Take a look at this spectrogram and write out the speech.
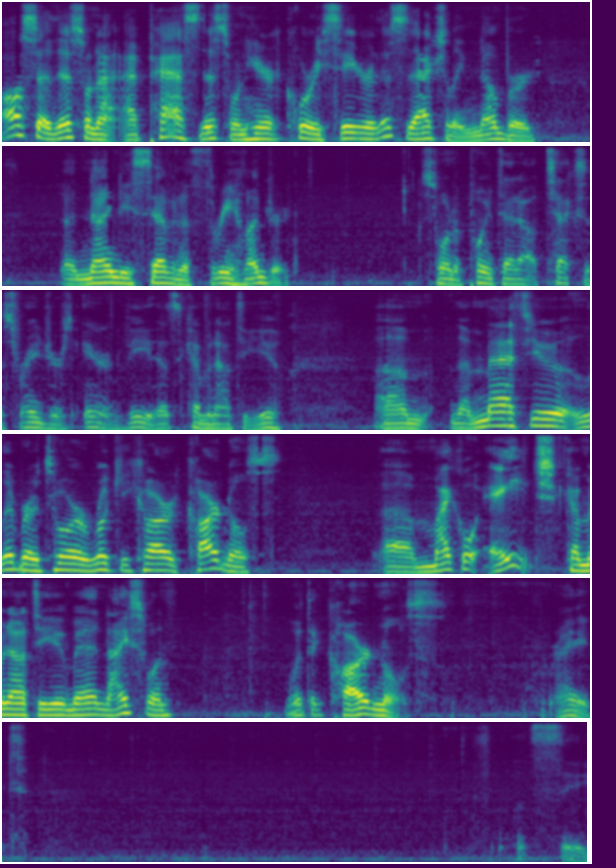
Also, this one, I, I passed this one here, Corey Seager. This is actually numbered uh, 97 of 300. Just want to point that out. Texas Rangers, Aaron V. That's coming out to you. Um, the Matthew Liberatore rookie card, Cardinals. Uh, Michael H. coming out to you, man. Nice one with the Cardinals right. let's see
